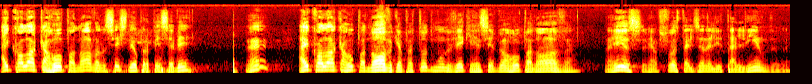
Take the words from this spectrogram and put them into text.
Aí coloca a roupa nova, não sei se deu para perceber. Né? Aí coloca a roupa nova, que é para todo mundo ver que recebeu uma roupa nova. Não é isso? Minha esposa está dizendo ali, está lindo. Né?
